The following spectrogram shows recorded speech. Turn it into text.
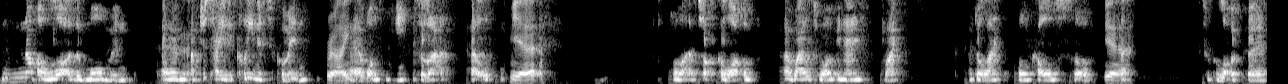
Not a lot at the moment. Um, I've just hired a cleaner to come in right. uh, once a week, so that helps. Yeah. Well, it took a lot of a while to organise. Like I don't like phone calls, so Yeah. it took a lot of uh,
